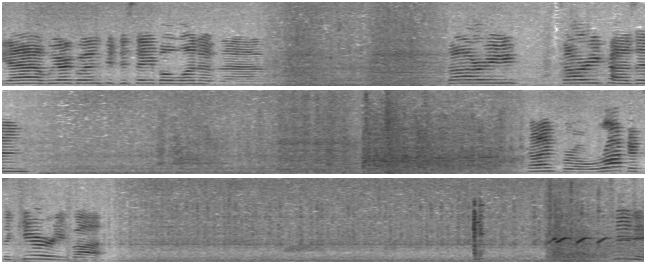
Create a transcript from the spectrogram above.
Yeah, we are going to disable one of them. Sorry. Sorry, cousin. Time for a rocket security bot. Tinny.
